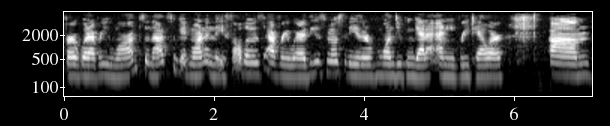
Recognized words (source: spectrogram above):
for whatever you want. So that's a good one, and they sell those everywhere. These most of these are ones you can get at any retailer. Um,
